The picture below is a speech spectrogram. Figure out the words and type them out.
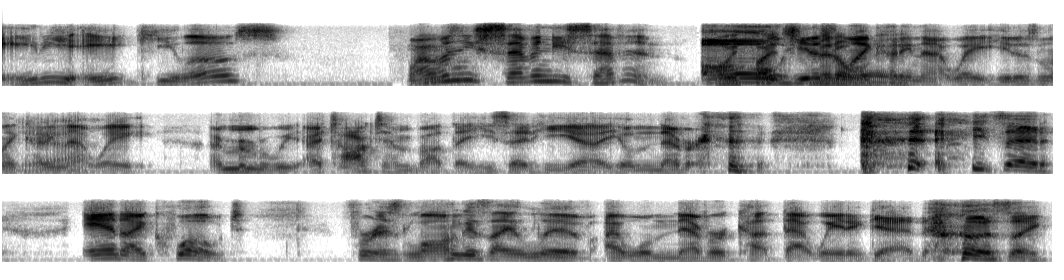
88 kilos. Why wasn't he 77? Well, he Oh, fights he doesn't like middleweight. cutting that weight. He doesn't like cutting Yeah. that weight. I remember we I talked to him about that. He said he uh, he'll never. he said, and I quote, "For as long as I live, I will never cut that weight again." I was like,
